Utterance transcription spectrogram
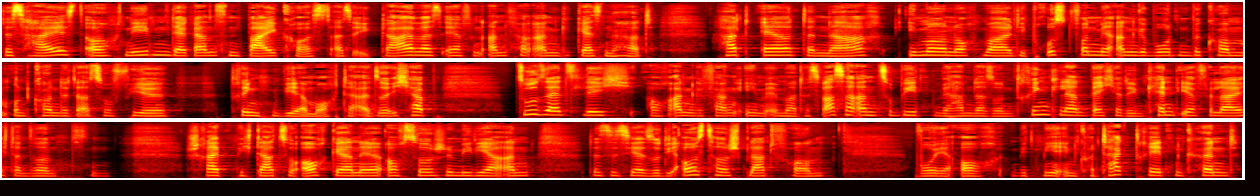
das heißt, auch neben der ganzen Beikost, also egal was er von Anfang an gegessen hat, hat er danach immer noch mal die Brust von mir angeboten bekommen und konnte da so viel trinken, wie er mochte. Also ich habe zusätzlich auch angefangen, ihm immer das Wasser anzubieten. Wir haben da so einen Trinklernbecher, den kennt ihr vielleicht. Ansonsten schreibt mich dazu auch gerne auf Social Media an. Das ist ja so die Austauschplattform. wo ihr auch mit mir in Kontakt treten könnt.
